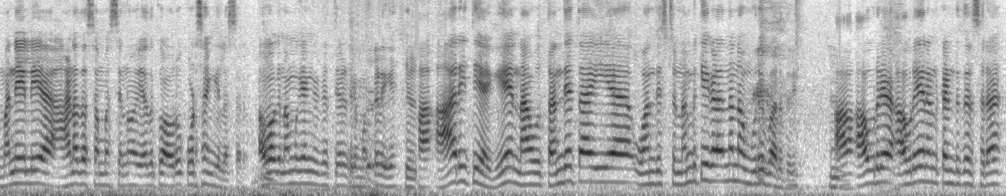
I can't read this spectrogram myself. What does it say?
ಮನೆಯಲ್ಲಿ ಹಣದ ಸಮಸ್ಯೆನೋ ಎದಕ್ಕೂ ಅವರು ಕೊಡ್ಸಂಗಿಲ್ಲ ಸರ್ ಅವಾಗ ನಮ್ಗೆ ಹೆಂಗಾಗತ್ತೆ ಹೇಳ್ರಿ ಮಕ್ಕಳಿಗೆ? ಆ- ರೀತಿಯಾಗಿ ನಾವು ತಂದೆ ತಾಯಿಯ ಒಂದಿಷ್ಟು ನಂಬಿಕೆಗಳನ್ನ ನಾವು ಮುರಿಬಾರ್ದ್ರಿ. ಅವ್ರೇ ಅವ್ರೇನು ಅನ್ಕೊಂಡಿರ್ತಾರೆ ಸರ್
